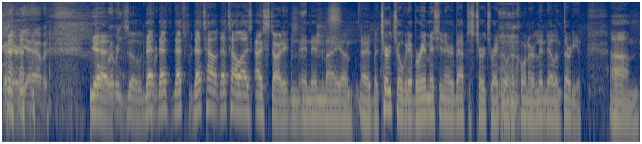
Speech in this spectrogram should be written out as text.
There you have it. Yeah, Oh, Reverend- so that that that's that's how that's how I, I started, and, and then my um, uh, my church over there, Berea Missionary Baptist Church, right there Mm-hmm. on the corner of Lyndale and Thirtieth. Um,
